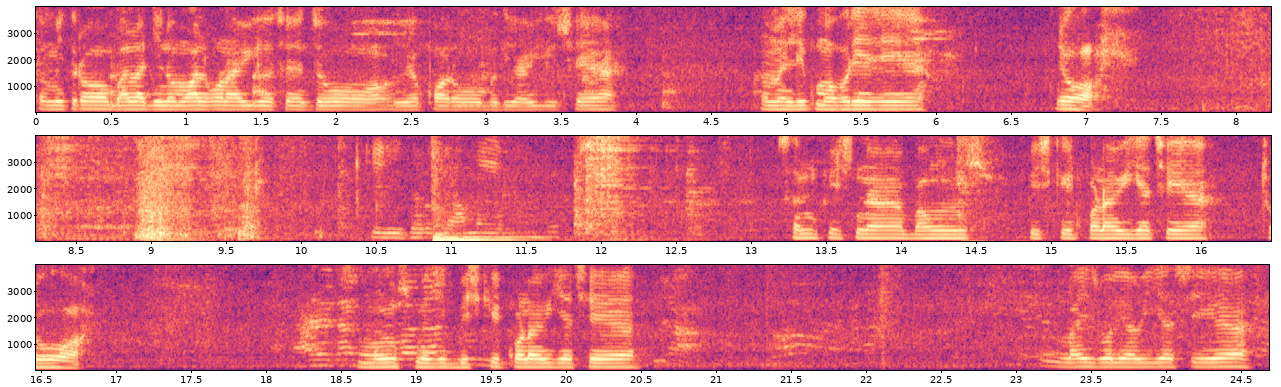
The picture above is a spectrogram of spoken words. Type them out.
તો મિત્રો, બાલાજીનો માલ પણ આવી ગયો છે. જો વેપારો બધું આવી ગયું છે. અમે લીપમાં ભરીએ છીએ. જો. સનફિશના બાઉન્સ બિસ્કિટ પણ આવી ગયા છે. જો. મોન્સ મેજિક બિસ્કિટ પણ આવી ગયા છે. લાઈઝ વાલી આવી ગયા છે.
